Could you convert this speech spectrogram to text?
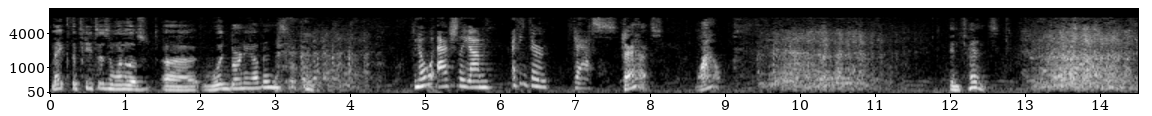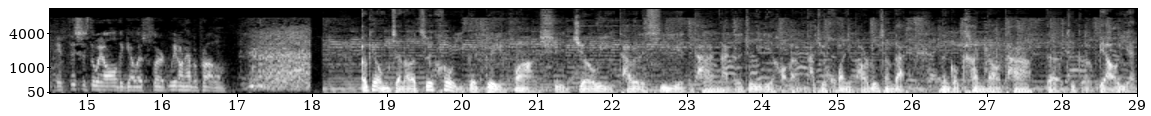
make the pizzas in one of those uh, wood burning ovens? No, actually, um, I think they're Gas. Gas? Wow. Intense. If this is the way all the Gellers flirt, we don't have a problem. OK，我们讲到了最后一个对话是 Joey，他为了吸引他奶奶的注意力，好了，他去换一盘录像带，能够看到他的这个表演。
